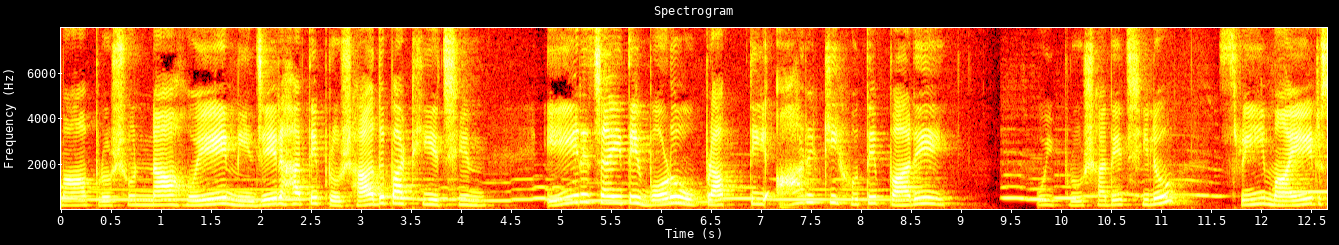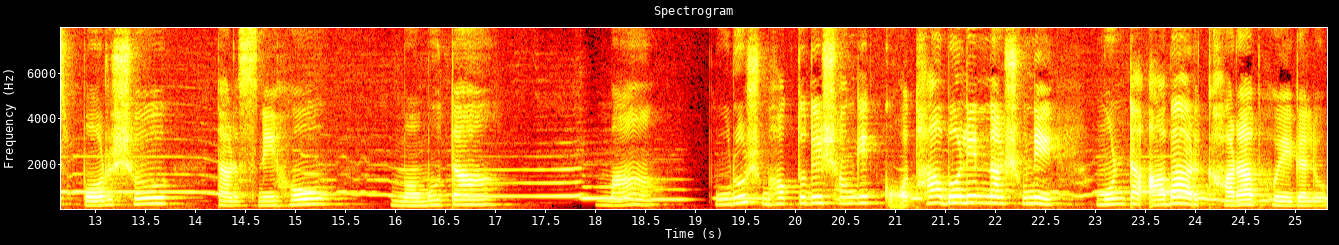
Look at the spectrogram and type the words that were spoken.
মা প্রসন্না হয়ে নিজের হাতে প্রসাদ পাঠিয়েছেন। এর চাইতে বড় প্রাপ্তি আর কি হতে পারে? ওই প্রসাদে ছিল শ্রী মায়ের স্পর্শ, তার স্নেহ, মমতা। মা, পুরুষ ভক্তদের সঙ্গে কথা বলেন না শুনে মনটা আবার খারাপ হয়ে গেল।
